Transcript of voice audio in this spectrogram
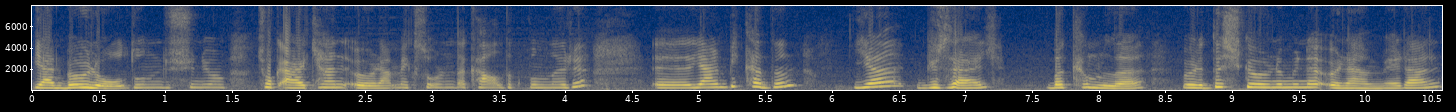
Yani böyle olduğunu düşünüyorum. Çok erken öğrenmek zorunda kaldık bunları. Yani bir kadın ya güzel, bakımlı, böyle dış görünümüne önem veren,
